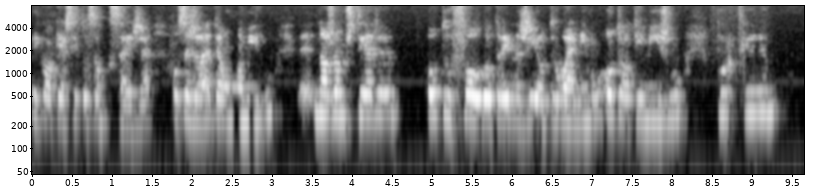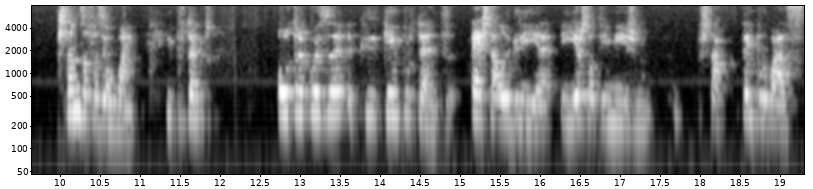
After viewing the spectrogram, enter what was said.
em qualquer situação que seja, ou seja, uhum. até um amigo, nós vamos ter outro fogo, outra energia, outro ânimo, outro otimismo, porque estamos a fazer o bem. E, portanto, outra coisa que, que é importante, esta alegria e este otimismo está, tem por base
